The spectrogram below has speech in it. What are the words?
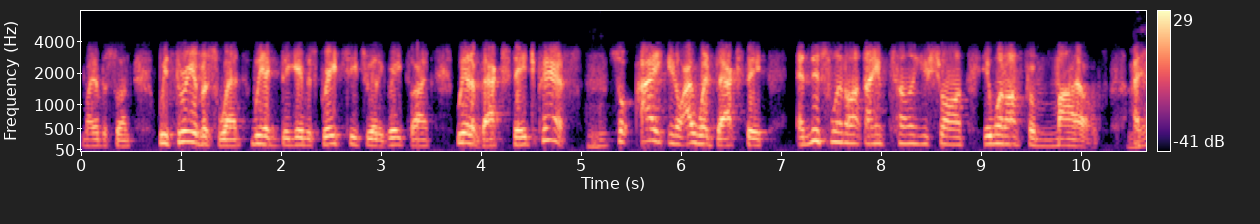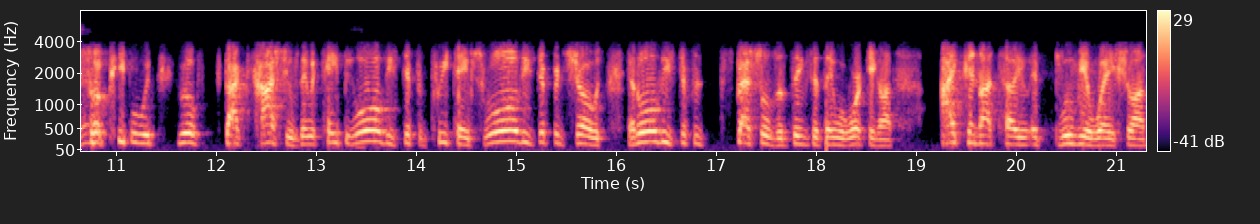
my other son, we three of us went. We had they gave us great seats. We had a great time. We had a backstage pass. Mm-hmm. So I, you know, I went backstage. And this went on, I am telling you, Sean, it went on for miles. Yeah. I saw people with real dark costumes. They were taping all these different pre-tapes for all these different shows and all these different specials and things that they were working on. I cannot tell you, it blew me away, Sean,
